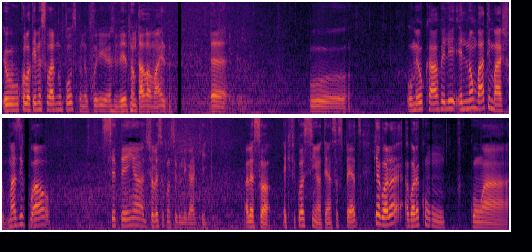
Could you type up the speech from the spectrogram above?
Eu coloquei meu celular no posto quando eu fui ver, não tava mais. Né? É, o, o meu carro ele, ele não bate embaixo, mas igual você tenha. Deixa eu ver se eu consigo ligar aqui. Olha só, é que ficou assim, ó, tem essas pedras que agora, agora com, com a,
